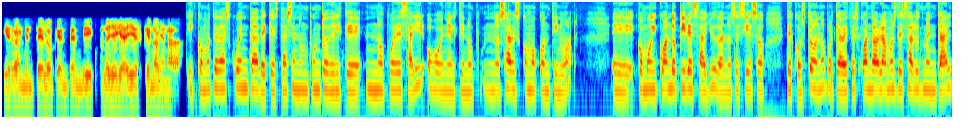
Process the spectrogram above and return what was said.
Y realmente lo que entendí cuando llegué ahí es que no había nada. ¿Y cómo te das cuenta de que estás en un punto del que no puedes salir o en el que no, no sabes cómo continuar? Eh, cómo y cuándo pides ayuda. No sé si eso te costó, ¿no? Porque a veces cuando hablamos de salud mental,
